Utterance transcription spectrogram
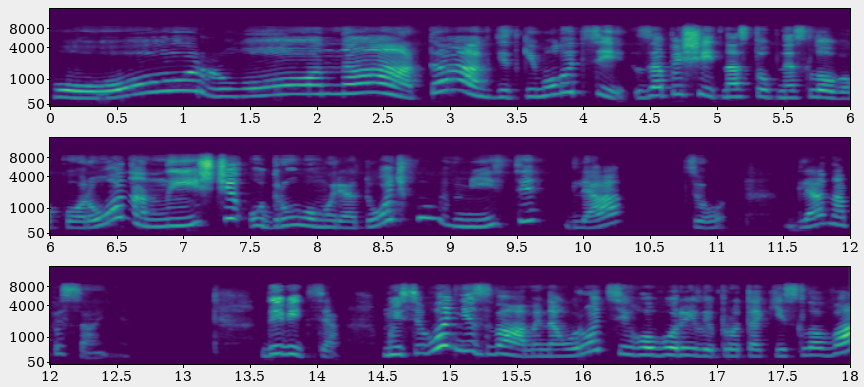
Корона. Так, дітки, молодці. Запишіть наступне слово корона нижче у другому рядочку в місці для, цього, для написання. Дивіться, ми сьогодні з вами на уроці говорили про такі слова,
